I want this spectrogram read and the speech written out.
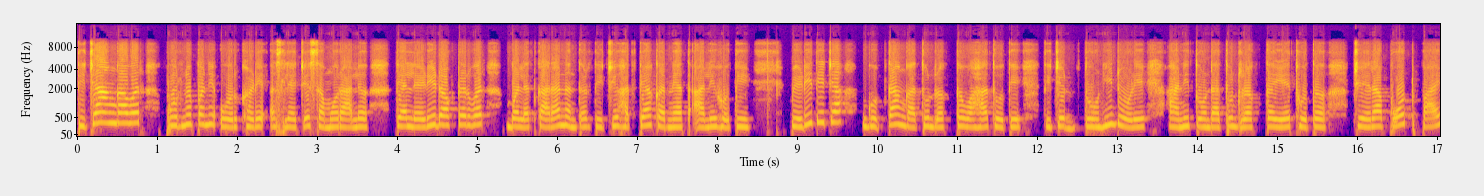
तिच्या अंगावर पूर्णपणे ओरखडे असल्याचे समोर आलं. त्या लेडी डॉक्टरवर बलात्कारानंतर तिची हत्या करण्यात आली होती. पीडितेच्या गुप्तांगातून रक्त वाहत होते. तिचे दोन्ही डोळे आणि तोंडातून रक्त येत होतं. चेहरा पोट पाय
